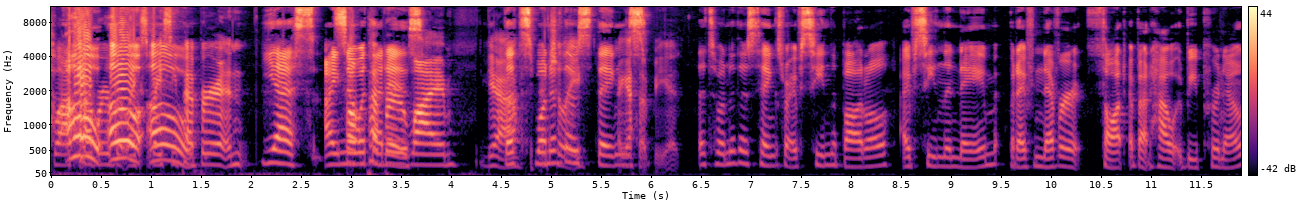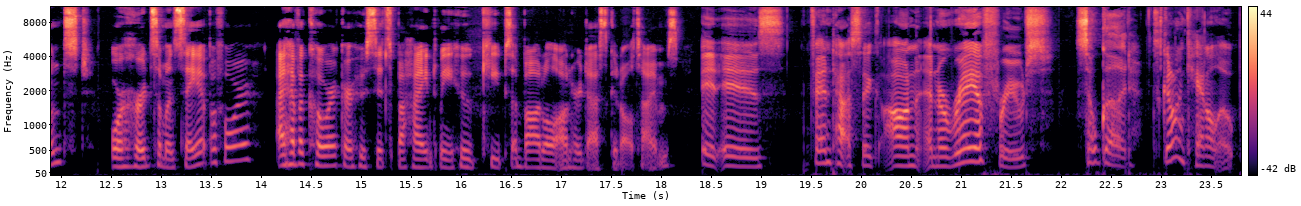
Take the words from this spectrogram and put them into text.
black Oh, pepper, but oh, like spicy oh. pepper and Yes, I know what pepper, that is. lime. Yeah, That's one of those things- I guess that'd be it. It's one of those things where I've seen the bottle, I've seen the name, but I've never thought about how it would be pronounced or heard someone say it before. I have a coworker who sits behind me who keeps a bottle on her desk at all times. It is fantastic on an array of fruit. So good. It's good on cantaloupe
